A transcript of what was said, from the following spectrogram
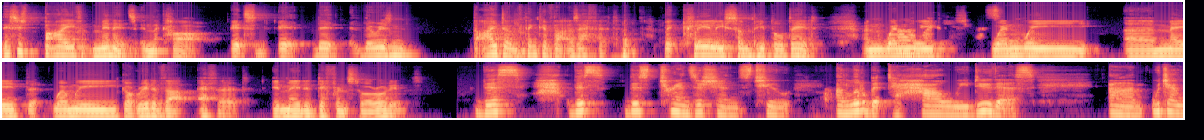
this is five minutes in the car. It's it, it there isn't I don't think of that as effort, but clearly some people did. And when oh we gosh, when we uh, made that when we got rid of that effort, it made a difference to our audience. This this this transitions to a little bit to how we do this, um, which I,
